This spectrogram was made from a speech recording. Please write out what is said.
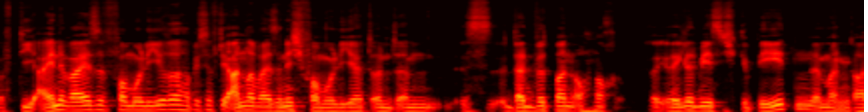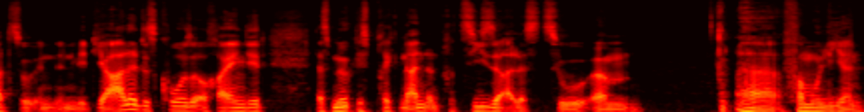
auf die eine Weise formuliere, habe ich es auf die andere Weise nicht formuliert. Und ähm, es, dann wird man auch noch regelmäßig gebeten, wenn man gerade so in, in, mediale Diskurse auch reingeht, das möglichst prägnant und präzise alles zu ähm, äh, formulieren.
